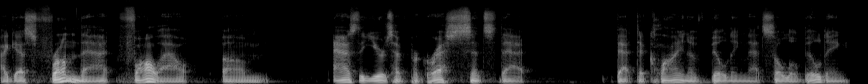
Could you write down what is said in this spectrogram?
i guess from that fallout um, as the years have progressed since that that decline of building that solo building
